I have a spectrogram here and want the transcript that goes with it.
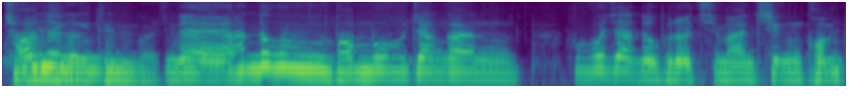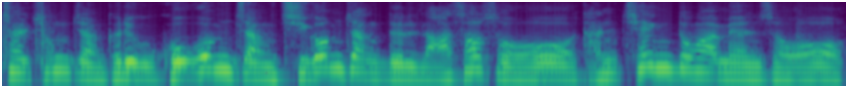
저는 드는 거죠. 네, 한동훈 법무부 장관 후보자도 그렇지만 지금 검찰총장 그리고 고검장, 지검장들 나서서 단체 행동하면서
